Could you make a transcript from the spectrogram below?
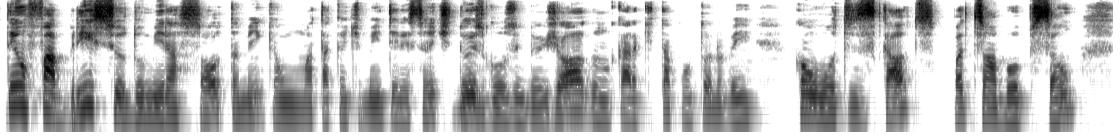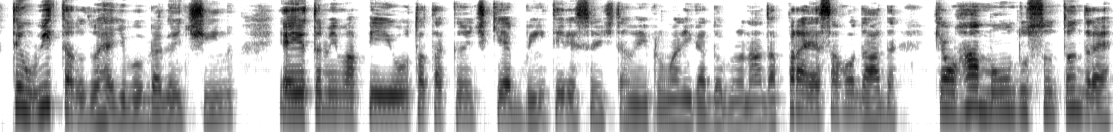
Tem o Fabrício do Mirassol também, que é um atacante bem interessante, dois gols em dois jogos, um cara que está pontuando bem com outros scouts, pode ser uma boa opção. Tem o Ítalo do Red Bull Bragantino, e aí eu também mapeei outro atacante que é bem interessante também para uma liga dobronada para essa rodada, que é o Ramon do Santo André.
